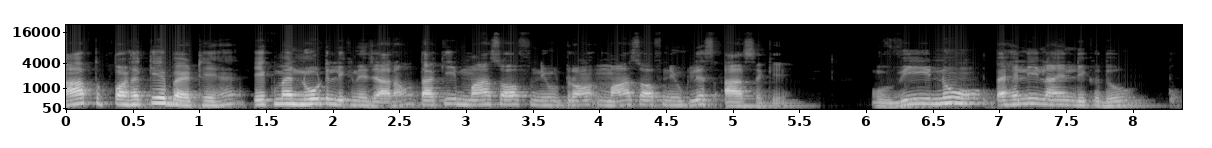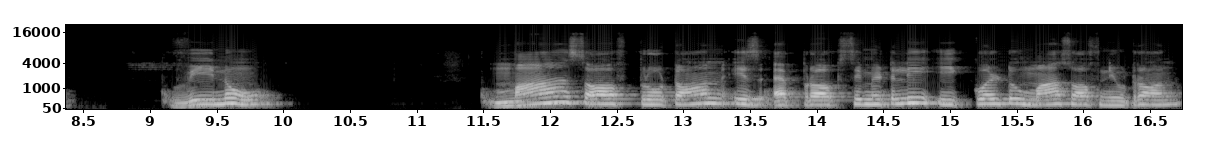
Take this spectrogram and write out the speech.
आप पढ़ के बैठे हैं एक मैं नोट लिखने जा रहा हूं ताकि mass of neutron mass of nucleus आ सके वी नो पहली लाइन लिख दो we know mass of proton is approximately equal to mass of neutron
